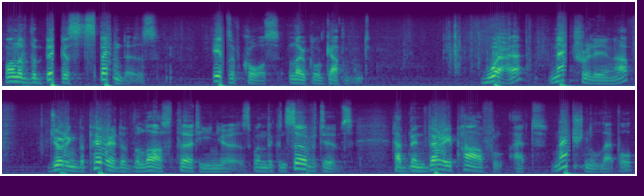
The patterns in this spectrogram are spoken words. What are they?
one of the biggest spenders is, of course, local government, where, naturally enough, during the period of the last 13 years, when the Conservatives have been very powerful at national level,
